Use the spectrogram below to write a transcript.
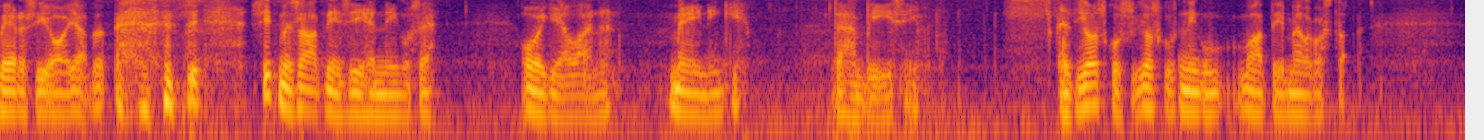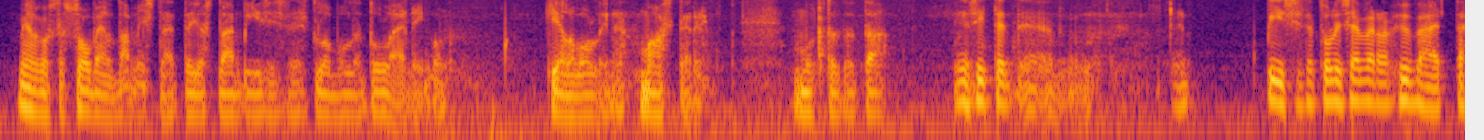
versio ja sitten me saatiin siihen niin kuin se oikeanlainen meininki tähän biisiin. Et joskus joskus niin kuin vaatii melkoista, melkoista soveltamista, että jostain biisistä sitten lopulta tulee niin kuin kelvollinen masteri. Mutta tota, ja sitten äh, biisistä tuli sen verran hyvä, että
